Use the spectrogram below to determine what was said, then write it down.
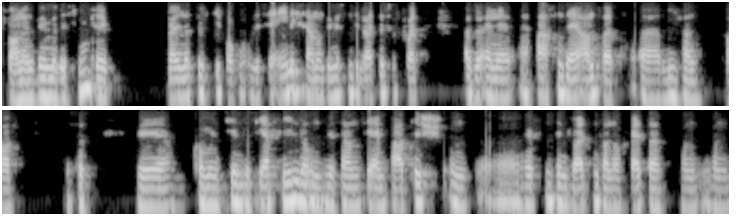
spannend, wie man das hinkriegt, weil natürlich die Fragen alle sehr ähnlich sind und wir müssen die Leute sofort also eine, passende Antwort äh, liefern drauf. Das heißt, wir kommunizieren da sehr viel und wir sind sehr empathisch und äh, helfen den Leuten dann auch weiter, wann, wann,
